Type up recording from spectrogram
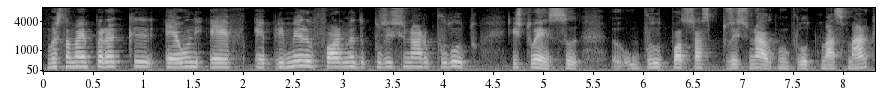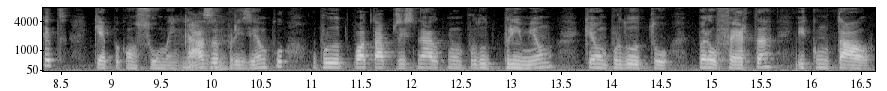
mas também para que é, é, é a primeira forma de posicionar o produto. Isto é, se uh, o produto pode estar posicionado como um produto mass market, que é para consumo em casa, uhum. por exemplo, o produto pode estar posicionado como um produto premium, que é um produto para oferta e como tal,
